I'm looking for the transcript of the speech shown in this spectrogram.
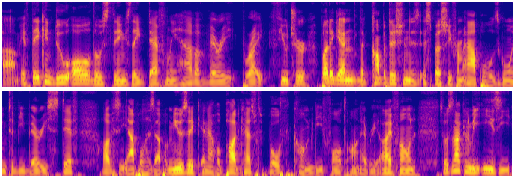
Um, if they can do all of those things, they definitely have a very bright future. But again, the competition is, especially from Apple, is going to be very stiff. Obviously, Apple has Apple Music and Apple Podcasts, both come default on every iPhone. So it's not going to be easy,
